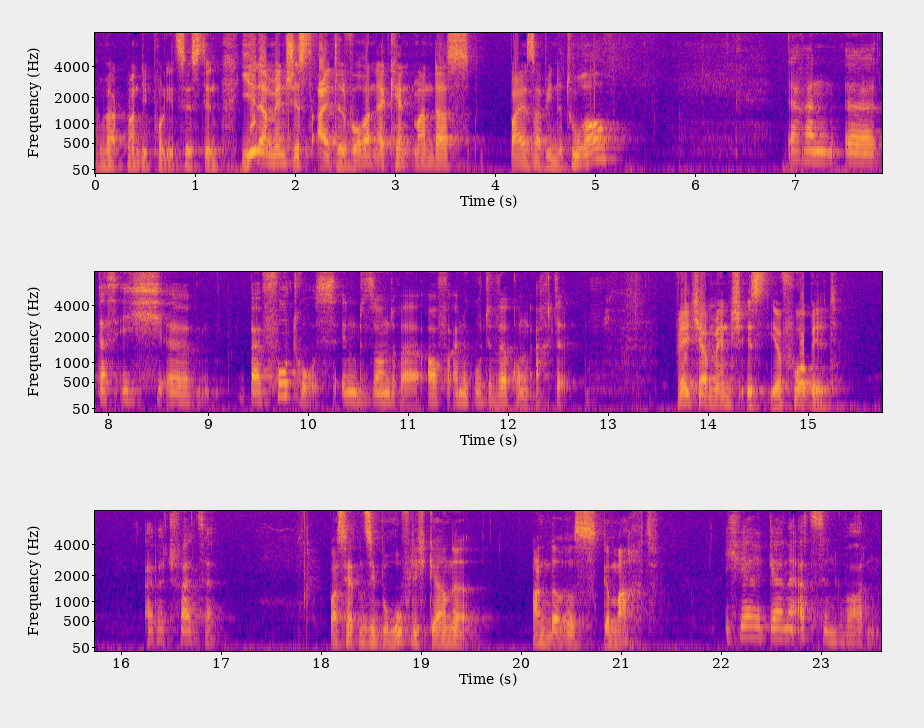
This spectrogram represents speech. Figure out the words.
Da merkt man die Polizistin. Jeder Mensch ist eitel. Woran erkennt man das bei Sabine Thurau? Daran, äh, dass ich äh, bei Fotos insbesondere auf eine gute Wirkung achte. Welcher Mensch ist Ihr Vorbild? Albert Schweitzer. Was hätten Sie beruflich gerne anderes gemacht? Ich wäre gerne Ärztin geworden,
